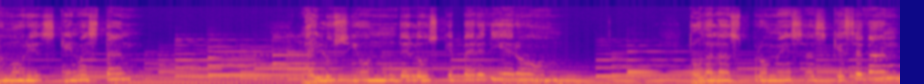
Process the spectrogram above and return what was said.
amores que no están, la ilusión de los que perdieron, todas las promesas que se van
